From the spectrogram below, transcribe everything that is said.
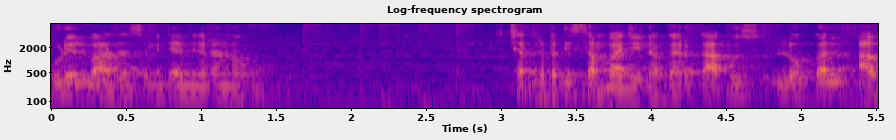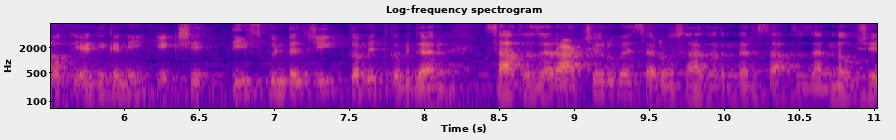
पुढील बाजार समिती आहे मित्रांनो छत्रपती संभाजीनगर कापूस लोकल आवक या ठिकाणी एकशे तीस क्विंटलची कमीत कमी दर सात हजार आठशे रुपये सर्वसाधारण दर सात हजार नऊशे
